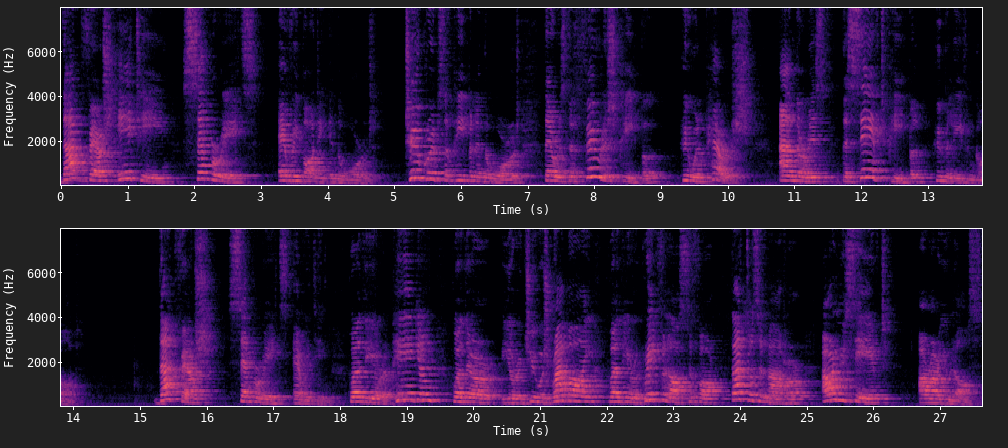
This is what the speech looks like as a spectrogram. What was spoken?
that verse 18 separates everybody in the world. Two groups of people in the world. There is the foolish people who will perish, and there is the saved people who believe in God. That verse separates everything. Whether you're a pagan, whether you're a Jewish rabbi, whether you're a Greek philosopher, that doesn't matter. Are you saved or are you lost?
